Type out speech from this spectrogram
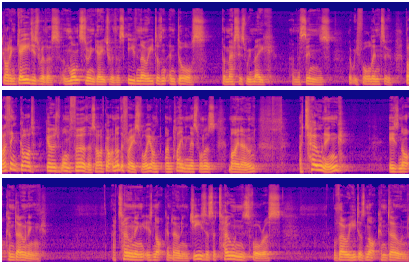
God engages with us and wants to engage with us, even though He doesn't endorse the messes we make and the sins that we fall into. But I think God goes one further. So I've got another phrase for you. I'm, I'm claiming this one as mine own. Atoning is not condoning. Atoning is not condoning. Jesus atones for us, although he does not condone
